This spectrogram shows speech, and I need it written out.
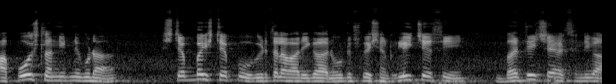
ఆ పోస్టులన్నింటినీ కూడా స్టెప్ బై స్టెప్ విడతల వారీగా నోటిఫికేషన్ రిలీజ్ చేసి భర్తీ చేయాల్సిందిగా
